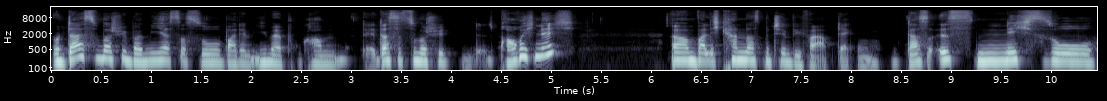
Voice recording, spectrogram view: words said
Und da ist zum Beispiel bei mir ist das so bei dem E-Mail-Programm, das ist zum Beispiel, brauche ich nicht. ähm, weil ich kann das mit Chimpify abdecken. Das ist nicht so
